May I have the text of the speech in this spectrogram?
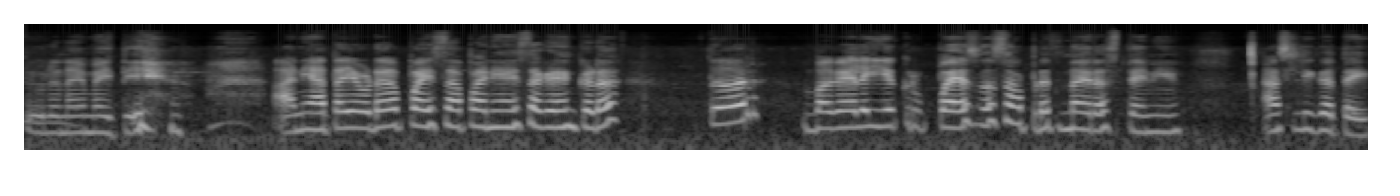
पिवलं नाही माहिती. आणि आता एवढं पैसा पाणी आहे सगळ्यांकडं. तर बघायला एक रुपया सुद्धा सापडत नाही रस्त्याने. असली गत आहे.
